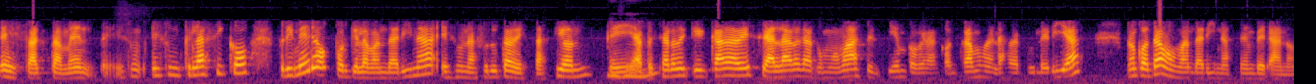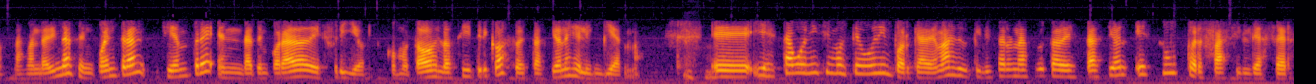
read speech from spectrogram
Exactamente, es un, es un clásico, primero porque la mandarina es una fruta de estación, a pesar de que cada vez se alarga como más el tiempo que la encontramos en las verdulerías, no encontramos mandarinas en verano, las mandarinas se encuentran siempre en la temporada de frío, como todos los cítricos, su estación es el invierno. Eh, y está buenísimo este budín porque además de utilizar una fruta de estación es súper fácil de hacer.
